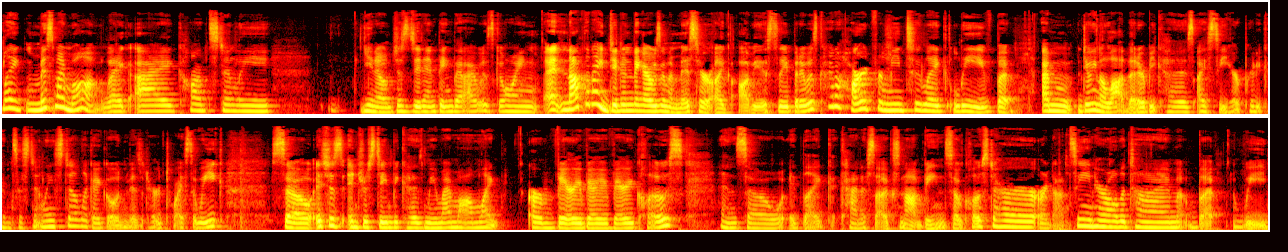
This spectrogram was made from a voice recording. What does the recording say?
like miss my mom. Like I constantly you know, just didn't think that I was going and not that I didn't think I was going to miss her like obviously, but it was kind of hard for me to like leave, but I'm doing a lot better because I see her pretty consistently still. Like I go and visit her twice a week. So, it's just interesting because me and my mom like are very very very close. And so it like kind of sucks not being so close to her or not seeing her all the time, but we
